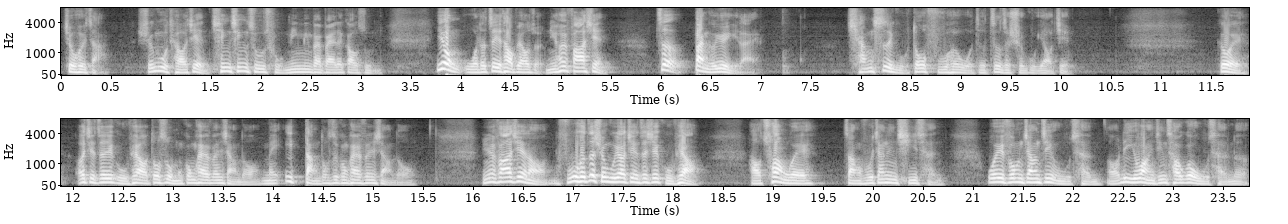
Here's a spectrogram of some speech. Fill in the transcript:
就会涨。选股条件清清楚楚、明明白白的告诉你，用我的这套标准，你会发现这半个月以来。强势股都符合我的这个选股要件，各位，而且这些股票都是我们公开分享的哦，每一档都是公开分享的哦。你会发现哦，符合这选股要件这些股票，好，创维涨幅将近七成，微风将近五成哦，利旺已经超过五成了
